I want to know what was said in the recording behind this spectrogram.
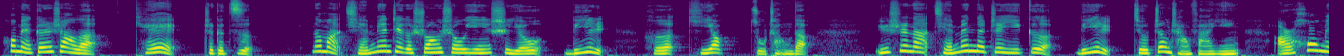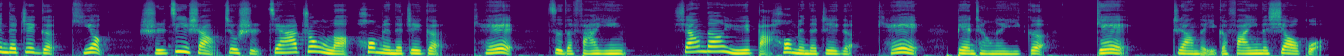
后面跟上了 k 这个字，那么前面这个双收音是由 lir 和 kiok 组成的，于是呢，前面的这一个 lir 就正常发音，而后面的这个 kiok 实际上就是加重了后面的这个 k 字的发音，相当于把后面的这个 k 变成了一个 gay 这样的一个发音的效果，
